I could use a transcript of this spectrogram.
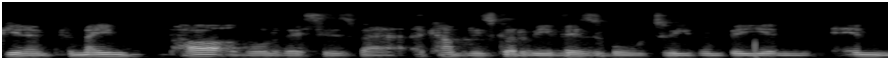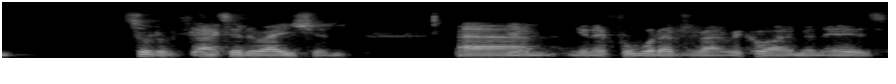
you know the main part of all of this is that a company's got to be visible to even be in in sort of exactly. consideration um, you know, for whatever that requirement is.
